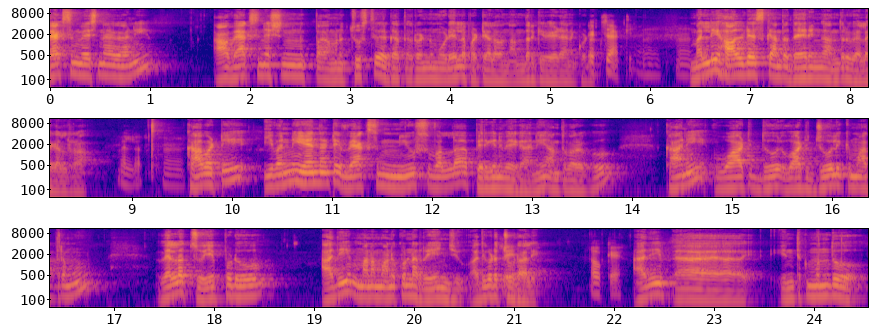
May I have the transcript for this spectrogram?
వ్యాక్సిన్ వేసినా కానీ ఆ వ్యాక్సినేషన్ మనం చూస్తే గత రెండు మూడేళ్ళ పట్టేలా ఉంది అందరికీ వేయడానికి కూడా. ఎగ్జాక్ట్లీ మళ్ళీ హాలిడేస్కి అంత ధైర్యంగా అందరూ వెళ్ళగలరా? Mm. కాబట్టి ఇవన్నీ ఏంటంటే వ్యాక్సిన్ న్యూస్ వల్ల పెరిగినవే కానీ అంతవరకు. కానీ వాటి దో వాటి జోలికి మాత్రము వెళ్ళొచ్చు ఎప్పుడు. అది మనం అనుకున్న రేంజ్ అది కూడా చూడాలి. ఓకే అది ఇంతకు ముందు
